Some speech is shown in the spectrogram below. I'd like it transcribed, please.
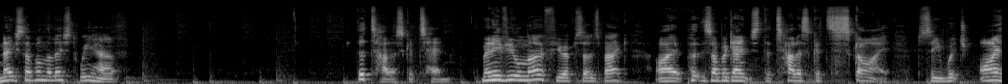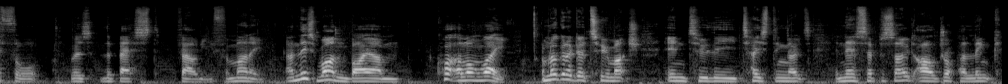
Next up on the list we have the Talisker 10. Many of you will know a few episodes back I put this up against the Talisker Skye to see which I thought was the best value for money. And this won by um, quite a long way. I'm not going to go too much into the tasting notes in this episode. I'll drop a link,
